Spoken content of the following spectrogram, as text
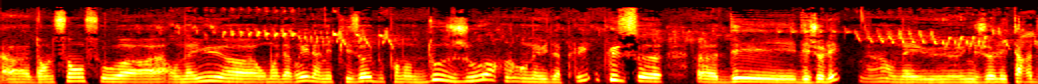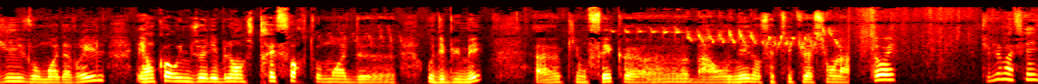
Euh, dans le sens où euh, on a eu euh, au mois d'avril un épisode où pendant 12 jours on a eu de la pluie, plus des, des, gelées. Hein. on a eu une gelée tardive au mois d'avril et encore une gelée blanche très forte au mois de, au début mai, qui ont fait que bah, on est dans cette situation-là. Chloé, tu viens ma fille?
